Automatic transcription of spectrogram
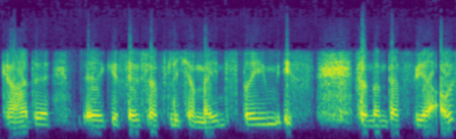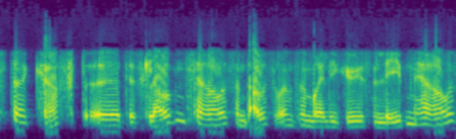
gerade gesellschaftlicher Mainstream ist, sondern dass wir aus der Kraft des Glaubens heraus und aus unserem religiösen Leben heraus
